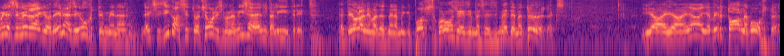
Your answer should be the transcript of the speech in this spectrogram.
millest siin veel räägivad, enesejuhtimine. Ehk siis igas situatsioonis me oleme iseenda liidrid, et ei ole niimoodi, et meil on mingi boss kolhoosi esimees ja siis me teeme tööd, eks. ja, ja, ja, ja virtuaalne koostöö,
